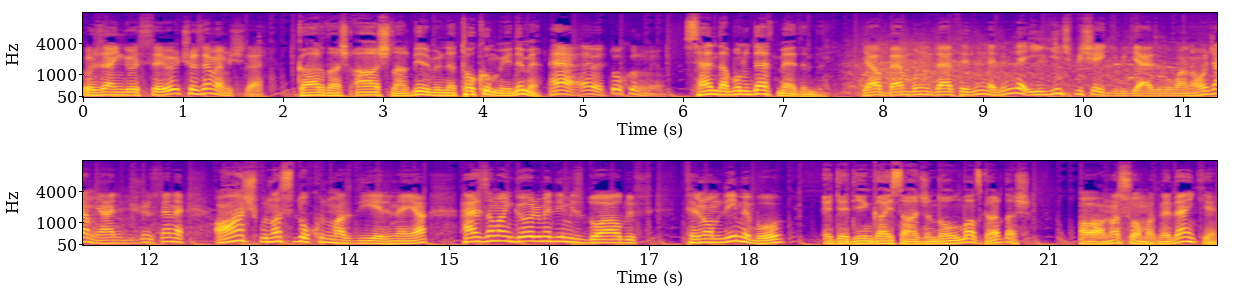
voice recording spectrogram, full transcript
özen gösteriyor çözememişler. Kardeş ağaçlar birbirine dokunmuyor değil mi? He evet dokunmuyor. Sen de bunu dert mi edindin? Ya ben bunu dert edinmedim de ilginç bir şey gibi geldi bu bana. Hocam yani düşünsene ağaç bu nasıl dokunmaz diğerine ya. Her zaman görmediğimiz doğal bir fenom değil mi bu? E dediğin gaysa ağacında olmaz kardeş. Aa nasıl olmaz neden ki?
